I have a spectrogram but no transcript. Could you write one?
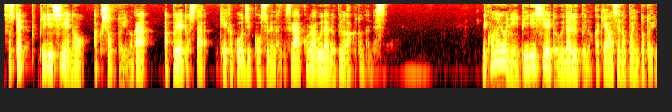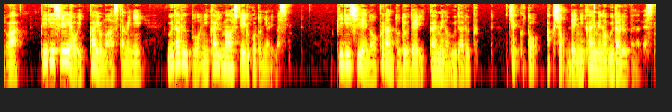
そして PDCA のアクションというのがアップデートした計画を実行するなんですが、これは UDA ループのアクトなんです。で、このように PDCA と UDA ループの掛け合わせのポイントというのは、PDCA を1回を回すためにウダループを2回回していることにあります。PDCA のプランと do で1回目のウダループ、チェックとアクションで2回目のウーダループなんです。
